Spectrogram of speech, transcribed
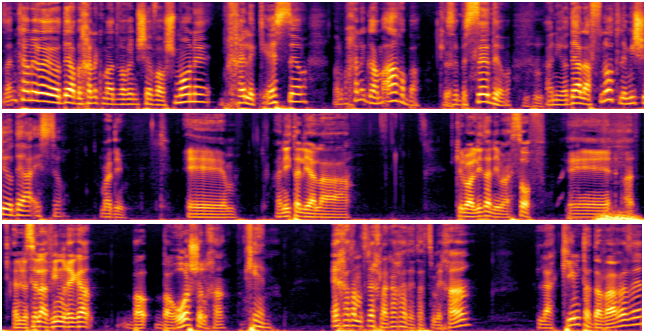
אז אני כנראה יודע בחלק מהדברים 7 או 8, בחלק 10, אבל בחלק גם 4, כן. זה בסדר. אני יודע להפנות למי שיודע 10. מדהים. אה, ענית לי על ה... כאילו עלית לי מהסוף. אה, אני מנסה להבין רגע, בראש שלך, כן. איך אתה מצליח לקחת את עצמך, להקים את הדבר הזה,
